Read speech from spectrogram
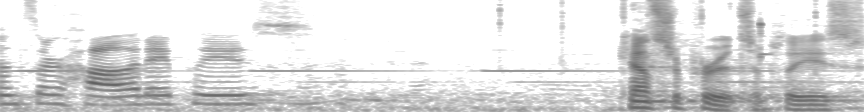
Counselor Holyday, please. Councillor Perruzza, please.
